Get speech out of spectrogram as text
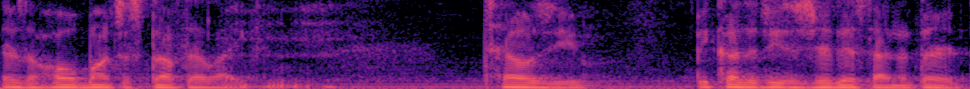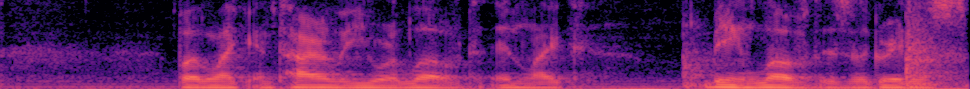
there's a whole bunch of stuff that like tells you because of Jesus, you're this, that, and the third. But like entirely, you are loved, and like being loved is the greatest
